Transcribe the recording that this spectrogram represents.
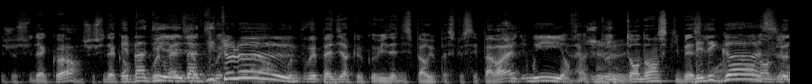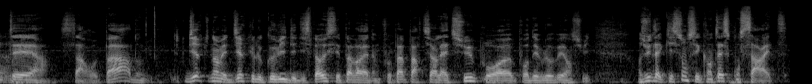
Je suis d'accord, je suis d'accord. Eh ben, eh ben dites-le. Vous, ne pouvez pas dire que le Covid a disparu parce que c'est pas vrai. oui, enfin, je, une tendance qui baisse. Mais les gosses. En Angleterre, ça repart. Donc dire que non, mais dire que le Covid est disparu, c'est pas vrai. Donc, faut pas partir là-dessus pour euh, pour développer ensuite. Ensuite, la question, c'est quand est-ce qu'on s'arrête?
